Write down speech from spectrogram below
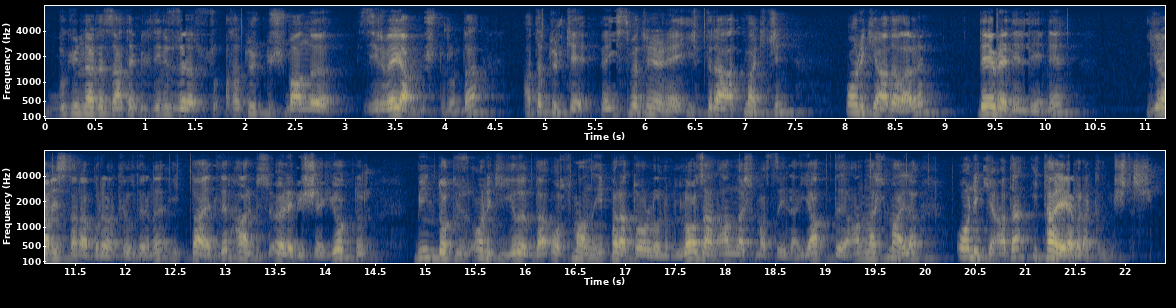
bugünlerde zaten bildiğiniz üzere Atatürk düşmanlığı zirve yapmış durumda. Atatürk'e ve İsmet İnönü'ye iftira atmak için 12 adaların devredildiğini, Yunanistan'a bırakıldığını iddia edilir. Halbuki öyle bir şey yoktur. 1912 yılında Osmanlı İmparatorluğu'nun Lozan Anlaşması'yla yaptığı anlaşmayla 12 ada İtalya'ya bırakılmıştır.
